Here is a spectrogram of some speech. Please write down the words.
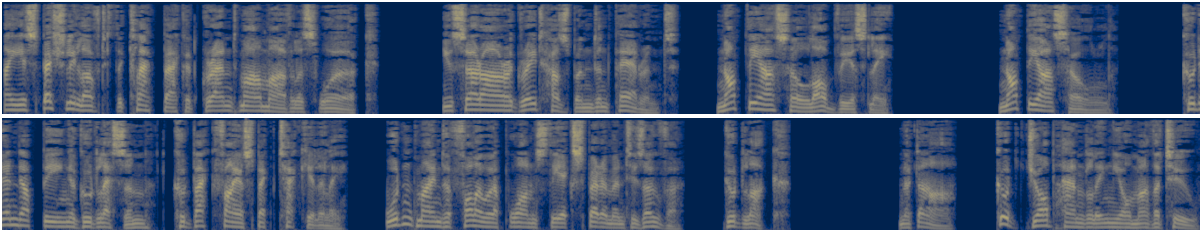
I especially loved the clapback at Grandma Marvelous Work. You sir are a great husband and parent. Not the asshole obviously. Not the asshole could end up being a good lesson, could backfire spectacularly. Wouldn't mind a follow-up once the experiment is over. Good luck. Natar. Good job handling your mother too.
